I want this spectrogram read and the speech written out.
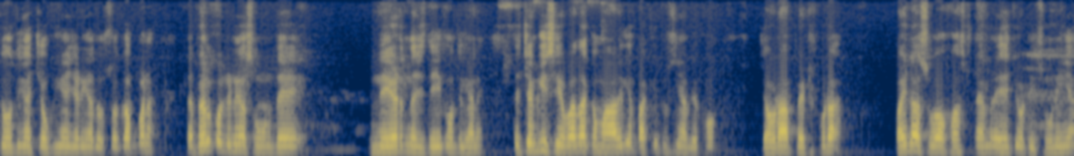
ਦੋ ਦੀਆਂ ਚੌਕੀਆਂ ਜਿਹੜੀਆਂ ਦੋਸਤੋ ਗੱਭਣ ਤੇ ਬਿਲਕੁਲ ਜਿਹੜੀਆਂ ਸੂਣ ਦੇ ਨੇੜ ਨਜ਼ਦੀਕ ਹੁੰਦੀਆਂ ਨੇ ਤੇ ਚੰਗੀ ਸੇਵਾ ਦਾ ਕਮਾਲ ਹੀ ਆ। ਬਾਕੀ ਤੁਸੀਂ ਆ ਵੇਖੋ ਚੌੜਾ ਪਿੱਠ ਪੂੜਾ ਪਹਿਲਾ ਸੂਆ ਫਸਟ ਟਾਈਮ ਇਹ ਝੋਟੀ ਸੋਹਣੀ ਆ।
